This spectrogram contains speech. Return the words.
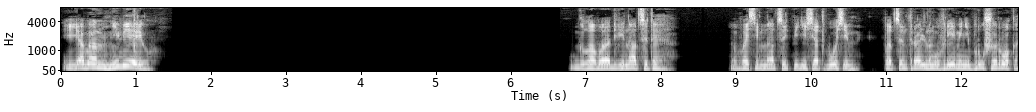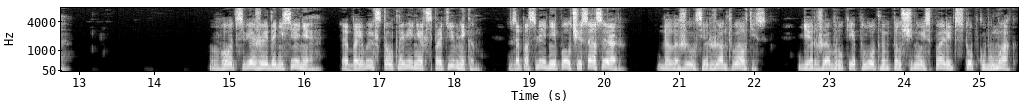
я вам не верю!» Глава 12. 18.58 по центральному времени Бруша-Рока. Вот свежие донесения о боевых столкновениях с противником за последние полчаса, сэр, доложил сержант Валтис, держа в руке плотную толщиной с палец стопку бумаг.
